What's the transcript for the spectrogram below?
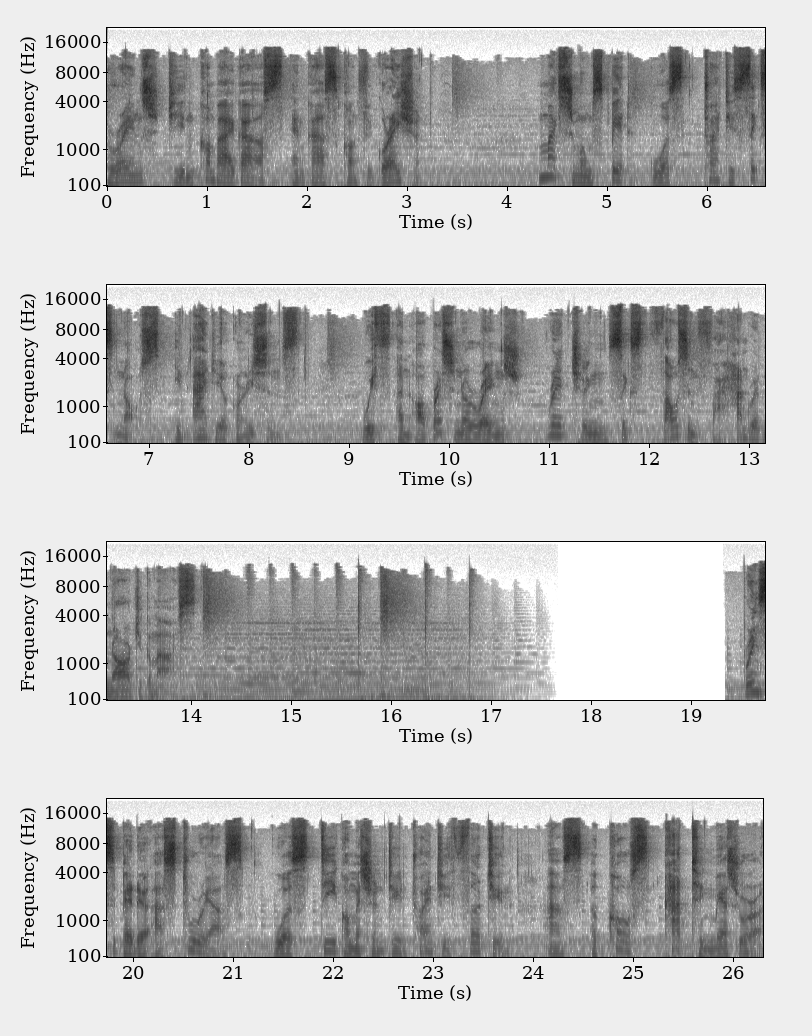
arranged in combined gas and gas configuration maximum speed was 26 knots in ideal conditions, with an operational range reaching 6,500 nautical miles. Príncipe de Asturias was decommissioned in 2013 as a cost-cutting measure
